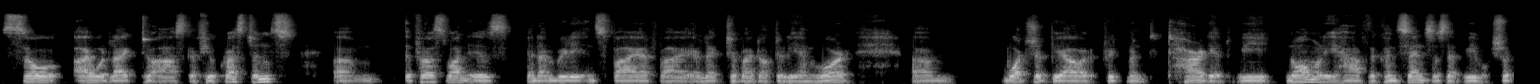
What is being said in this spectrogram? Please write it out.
So I would like to ask a few questions. Um, the first one is, and I'm really inspired by a lecture by Dr. Leanne Ward. Um, what should be our treatment target? We normally have the consensus that we should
